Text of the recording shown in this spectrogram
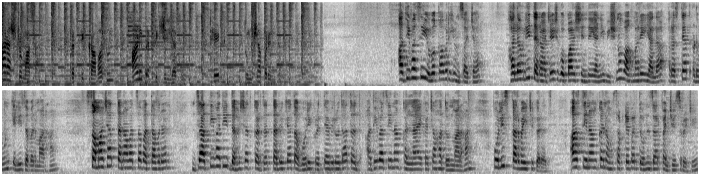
महाराष्ट्र मासा प्रत्येक गावातून आणि प्रत्येक जिल्ह्यातून थेट तुमच्यापर्यंत. आदिवासी युवकावर हिंसाचार. हलवली तर राजेश गोपाळ शिंदे यांनी विष्णू वाघमारे याला रस्त्यात अडवून केली जबर मारहाण. समाजात तणावाचं वातावरण जातीवादी दहशत कर्जत तालुक्यात अघोरी कृत्याविरोधात आदिवासींना खलनायकाच्या हातून मारहाण पोलीस कारवाईची गरज. आज दिनांक नऊ सप्टेंबर दोन हजार पंचवीस रोजी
